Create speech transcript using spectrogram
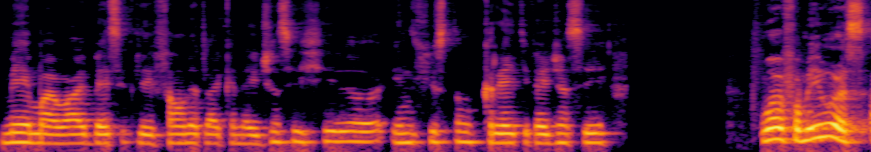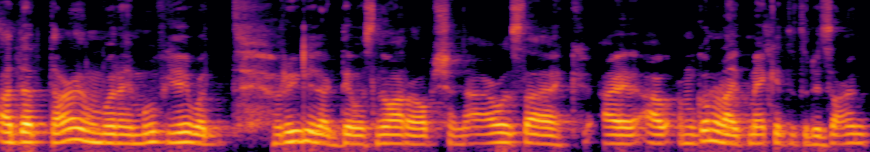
me and my wife basically founded like an agency here in houston creative agency well for me was at that time when i moved here what really like there was no other option. I was like i, I i'm gonna like make it to design.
